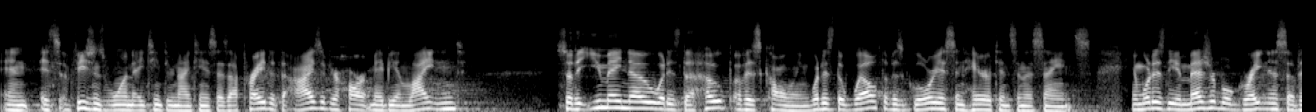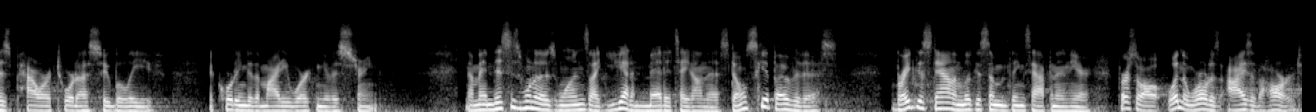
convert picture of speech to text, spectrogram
And it's Ephesians 1 18 through 19. It says, I pray that the eyes of your heart may be enlightened, so that you may know what is the hope of his calling, what is the wealth of his glorious inheritance in the saints, and what is the immeasurable greatness of his power toward us who believe, according to the mighty working of his strength. Now, man, this is one of those ones like you got to meditate on this. Don't skip over this. Break this down and look at some of the things happening here. First of all, what in the world is eyes of the heart?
